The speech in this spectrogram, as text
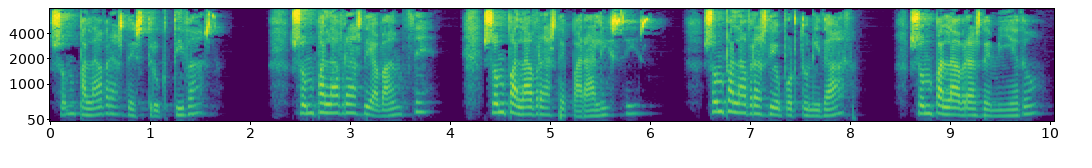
¿Son palabras destructivas? ¿Son palabras de avance? ¿Son palabras de parálisis? ¿Son palabras de oportunidad? ¿Son palabras de miedo?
